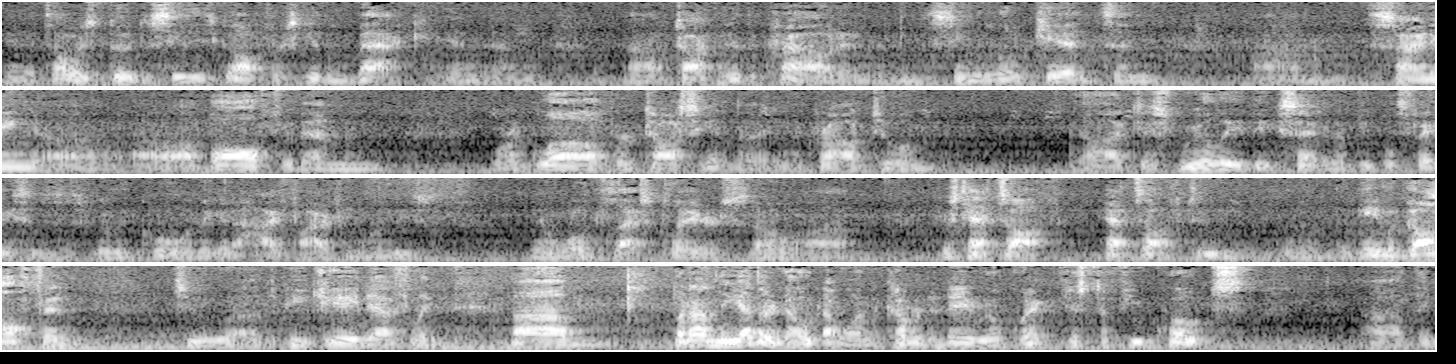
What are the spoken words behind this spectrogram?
and it's always good to see these golfers giving back and, and uh, talking to the crowd and, and, seeing the little kids and um, signing a, a, ball for them and, or a glove or tossing it in the, in the crowd to them. Uh, just really the excitement on people's faces is really cool when they get a high five from one of these you know world class players. So uh, just hats off, hats off to the game of golf and to uh, the PGA definitely. Um, but on the other note, I wanted to cover today real quick just a few quotes uh, they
